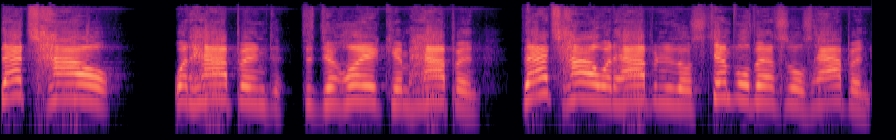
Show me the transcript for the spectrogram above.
that's how what happened to Jehoiakim happened. That's how what happened to those temple vessels happened.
